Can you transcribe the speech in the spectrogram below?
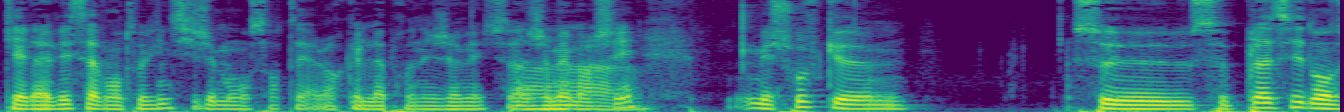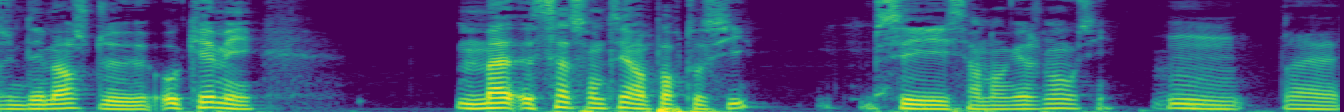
qu'elle avait sa ventoline si jamais on sortait, alors qu'elle la prenait jamais, ça n'a jamais Ah. marché. Mais je trouve que se, se placer dans une démarche de, ok, mais ma, sa santé importe aussi, c'est, c'est un engagement aussi. Hmm, ouais,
